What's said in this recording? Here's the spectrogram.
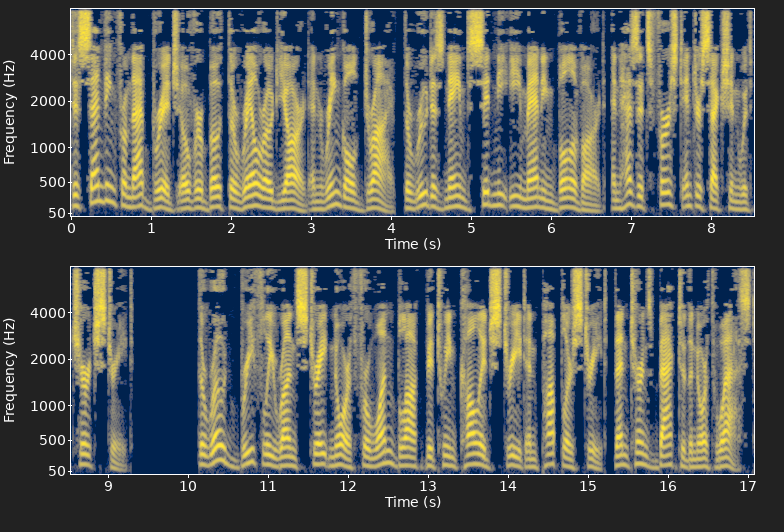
Descending from that bridge over both the railroad yard and Ringgold Drive, the route is named Sidney E. Manning Boulevard, and has its first intersection with Church Street. The road briefly runs straight north for one block between College Street and Poplar Street, then turns back to the northwest.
